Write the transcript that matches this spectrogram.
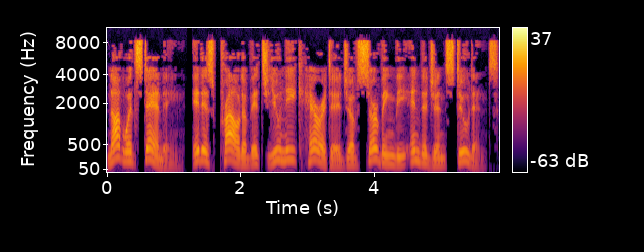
Notwithstanding, it is proud of its unique heritage of serving the indigent students.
